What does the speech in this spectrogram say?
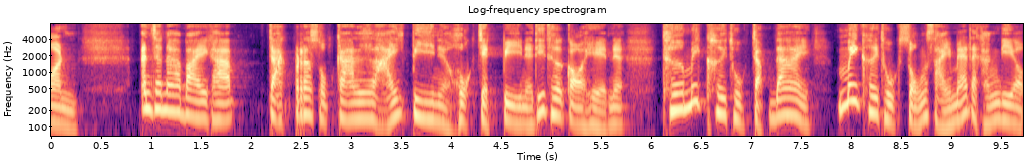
อน อัญชนาใบครับ จากประสบการณ์หลายปีเนี่ยหกเจ็ดปีเนี่ยที่เธอก่อเหตุเนี่ยเธอไม่เคยถูกจับได้ ไม่เคยถูกสงสัยแม้แต่ครั้งเดียว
